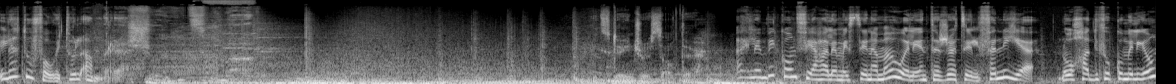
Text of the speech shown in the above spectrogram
لا تفوت الأمر. شريط سينما. Dangerous out there. أهلا بكم في عالم السينما والإنتاجات الفنية. نحدثكم اليوم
